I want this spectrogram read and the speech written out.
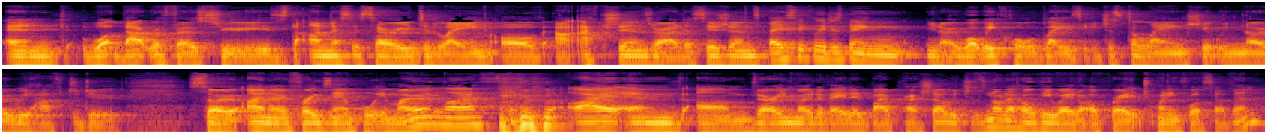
And what that refers to is the unnecessary delaying of our actions or our decisions, basically just being, you know, what we call lazy, just delaying shit we know we have to do. So I know, for example, in my own life, I am um, very motivated by pressure, which is not a healthy way to operate 24 7.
